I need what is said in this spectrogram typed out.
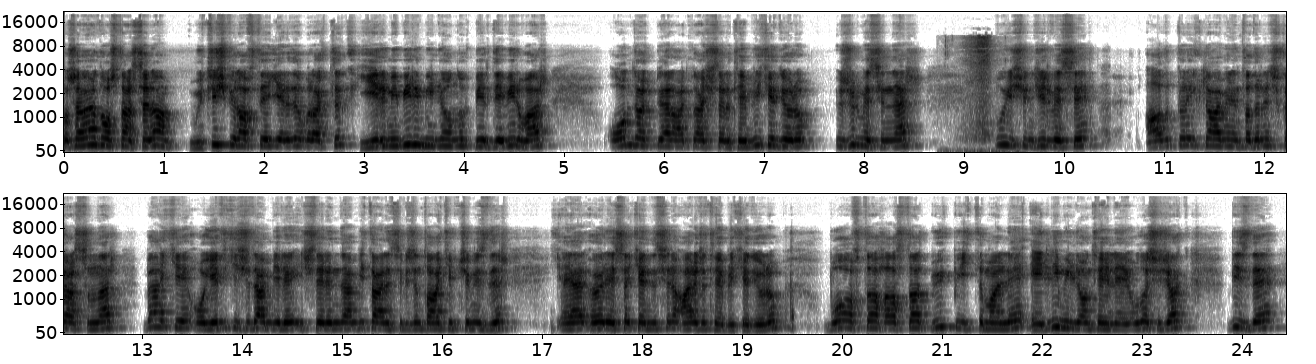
Motosever dostlar selam. Müthiş bir haftayı geride bıraktık. 21 milyonluk bir devir var. 14 bilen arkadaşları tebrik ediyorum. Üzülmesinler. Bu işin cilvesi. Aldıkları ikramiyenin tadını çıkarsınlar. Belki o 7 kişiden biri içlerinden bir tanesi bizim takipçimizdir. Eğer öyleyse kendisini ayrıca tebrik ediyorum. Bu hafta hastat büyük bir ihtimalle 50 milyon TL'ye ulaşacak. Biz de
